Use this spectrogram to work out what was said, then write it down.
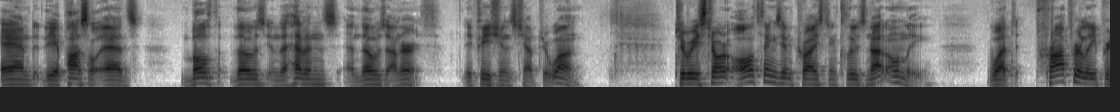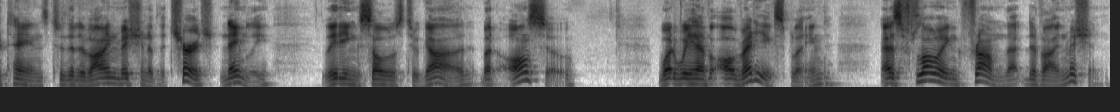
And the apostle adds, both those in the heavens and those on earth. Ephesians chapter 1. To restore all things in Christ includes not only what properly pertains to the divine mission of the church, namely, leading souls to God, but also what we have already explained as flowing from that divine mission,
